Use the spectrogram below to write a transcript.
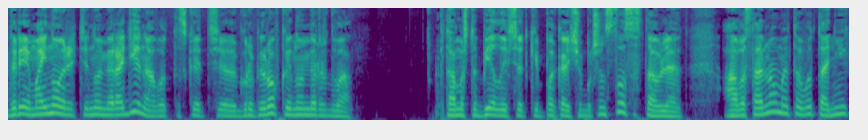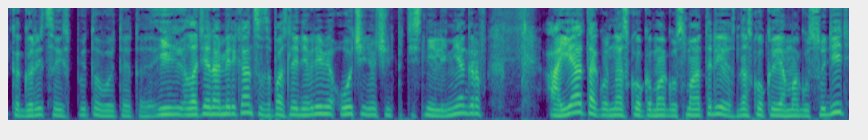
вернее, майнорити номер один, а вот, так сказать, группировкой номер два потому что белые все-таки пока еще большинство составляют, а в остальном это вот они, как говорится, испытывают это. И латиноамериканцы за последнее время очень-очень потеснили негров, а я так вот, насколько могу смотреть, насколько я могу судить,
